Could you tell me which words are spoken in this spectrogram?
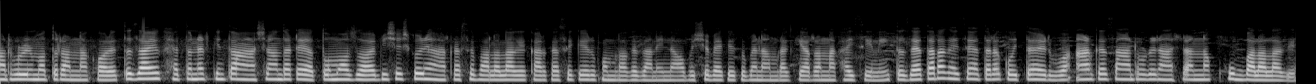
আড়হরের মতো রান্না করে। তো যাই হোক, হেতনের কিন্তু আঁশ রান্নাটা এত মজা হয়, বিশেষ করে আর কাছে ভালো লাগে, কার কাছে কীরকম লাগে জানি না। অবশ্যই ব্যাকে করবেন আমরা কি আর রান্না খাইছি নি? তো যে তারা খাইছে তারা কইতে হারবো আর কাছে আড়হরের আঁশ রান্না খুব ভালো লাগে,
